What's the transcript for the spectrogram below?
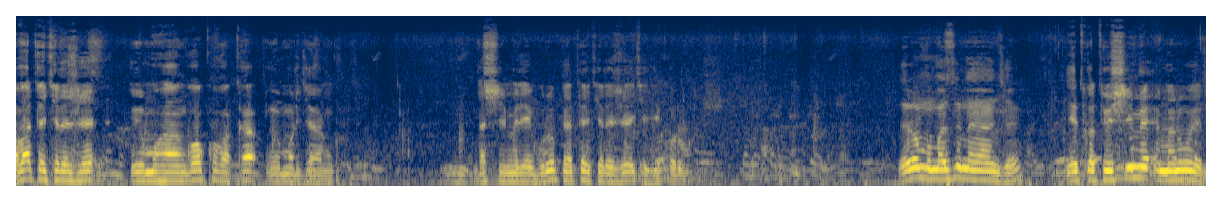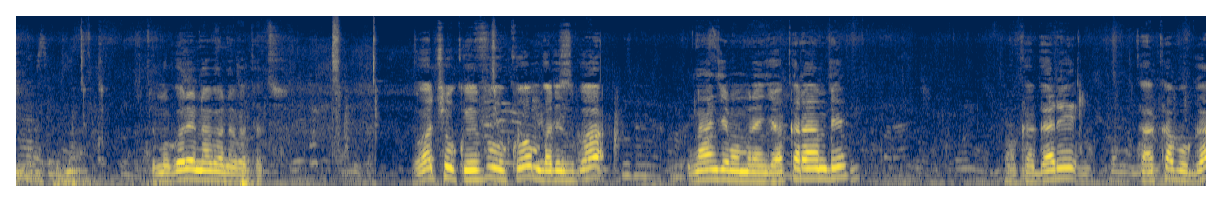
Abatekereje uyu muhango wo kubaka uyu muryango. Ndashimira iyi gurupe yatekereje iki gikorwa. Rero mu mazina yanjye nitwa tuyishime emmanuel umugore n'abana batatu iwacu ku ivuko mbarizwa nanjye mu murenge wa karambe mu kagari ka kabuga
